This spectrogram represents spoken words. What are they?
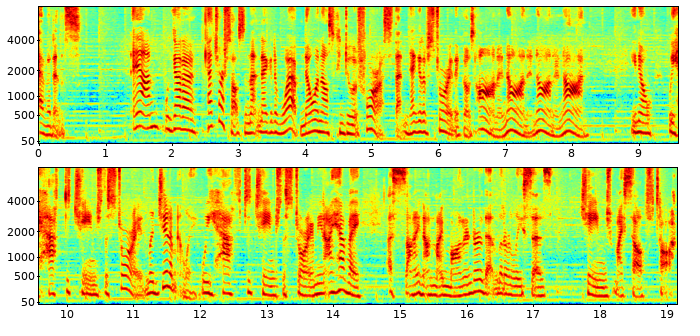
evidence. And we got to catch ourselves in that negative web. No one else can do it for us. That negative story that goes on and on and on and on. You know, we have to change the story legitimately. We have to change the story. I mean, I have a, a sign on my monitor that literally says, change my self talk.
